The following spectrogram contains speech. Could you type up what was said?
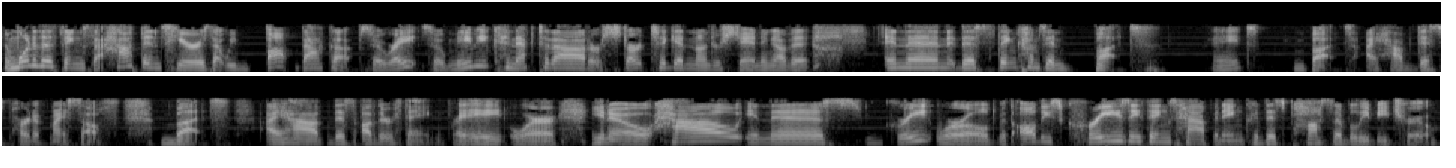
And one of the things that happens here is that we bop back up. So, right? So maybe connect to that or start to get an understanding of it. And then this thing comes in, but, right? But I have this part of myself. But I have this other thing, right? Or, you know, how in this great world with all these crazy things happening could this possibly be true,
